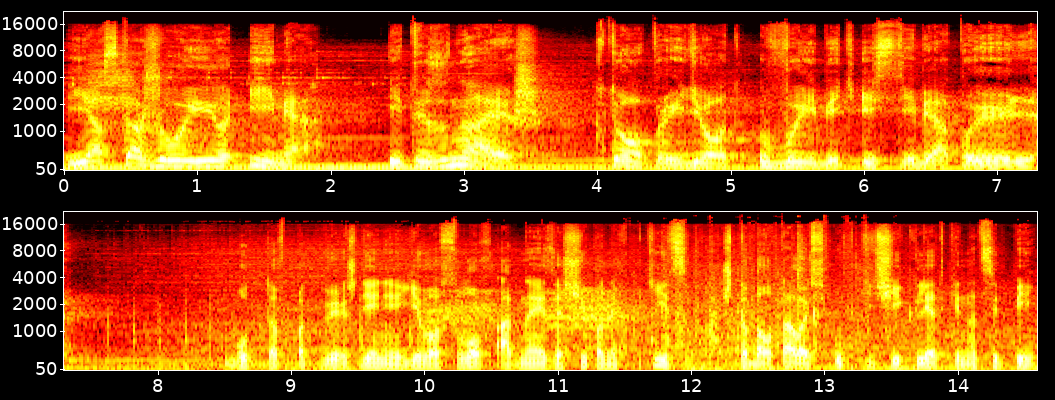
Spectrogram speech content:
Я скажу ее имя, и ты знаешь, кто придет выбить из тебя пыль. Будто в подтверждение его слов одна из ощипанных птиц, что болталась у птичьей клетки на цепи,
